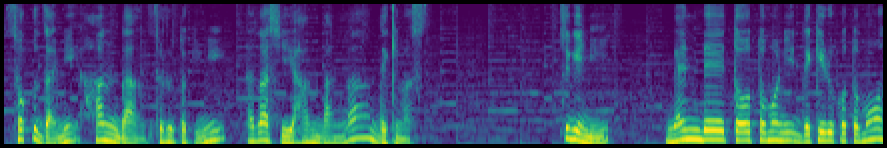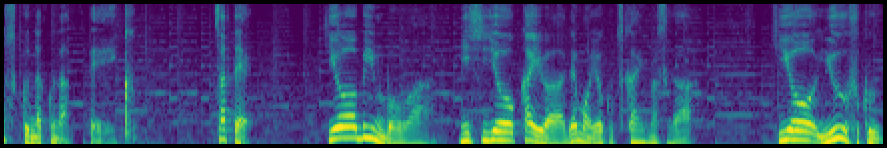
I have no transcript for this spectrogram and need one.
即座に判断するときに正しい判断ができます。次に、年齢とともにできることも少なくなっていく。さて、器用貧乏は日常会話でもよく使いますが、器用裕福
